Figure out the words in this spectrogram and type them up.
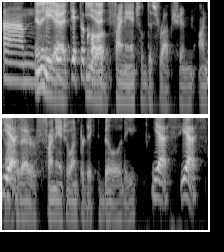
um, and then it, it's difficult. You add financial disruption on top yes. of that, or financial unpredictability. Yes, yes.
